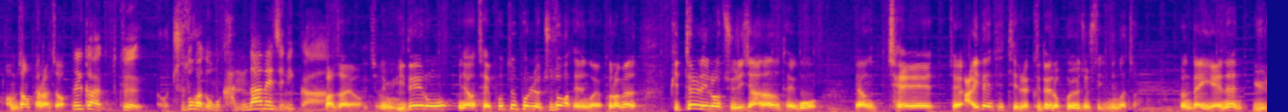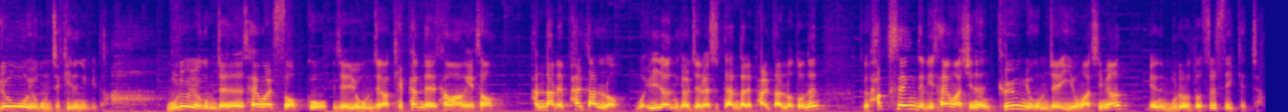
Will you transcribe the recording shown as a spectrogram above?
엄청 편하죠? 그러니까 그 주소가 너무 간단해지니까. 맞아요. 그쵸? 이대로 그냥 제 포트폴리오 주소가 되는 거예요. 그러면 비틀리로 줄이지 않아도 되고 그냥 제, 제 identity를 그대로 보여줄 수 있는 거죠. 음. 그런데 얘는 유료 요금제 기능입니다. 아, 무료 요금제는 사용할 수 없고 이제 요금제가 개편된 상황에서 한 달에 8달러, 뭐 1년 결제를 했을 때 한 달에 8달러 또는 그 학생들이 사용하시는 교육 요금제 이용하시면 얘는 무료로 또 쓸 수 있겠죠.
